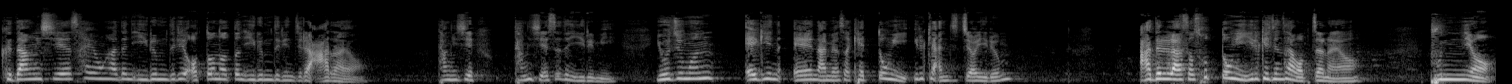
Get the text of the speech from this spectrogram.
그 당시에 사용하던 이름들이 어떤 어떤 이름들인지를 알아요. 당시에 당시에 쓰던 이름이 요즘은 애기 애 나면서 개똥이 이렇게 안 짓죠 이름. 아들 낳아서 소똥이 이렇게 진 사람 없잖아요. 분녀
